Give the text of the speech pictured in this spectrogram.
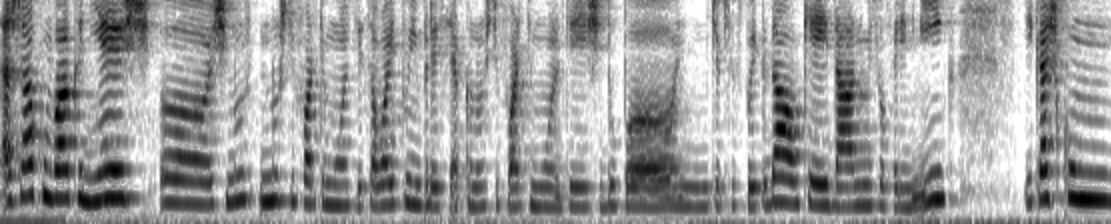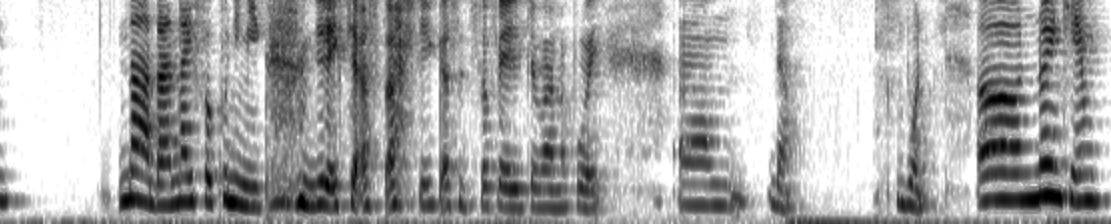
Așa cumva când ieși uh, și nu, nu știi foarte multe sau ai tu impresia că nu știi foarte multe și după începi să spui că da, ok, da, nu mi s-a oferit nimic, e ca și cum na, dar n-ai făcut nimic în direcția asta, știi, ca să ți se oferi ceva înapoi. Um, da. Bun. Uh, noi încheiem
